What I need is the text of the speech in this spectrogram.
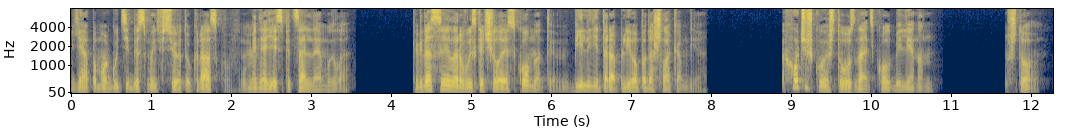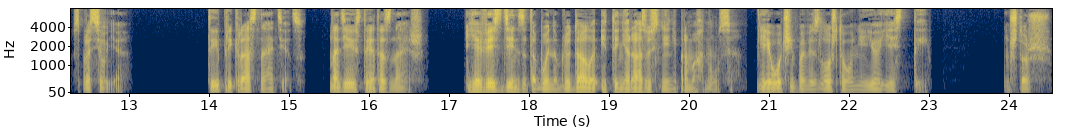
«Я помогу тебе смыть всю эту краску, у меня есть специальное мыло». Когда Сейлор выскочила из комнаты, Билли неторопливо подошла ко мне. «Хочешь кое-что узнать, Колби Леннон?» «Что?» – спросил я. «Ты прекрасный отец. Надеюсь, ты это знаешь. Я весь день за тобой наблюдала, и ты ни разу с ней не промахнулся. Ей очень повезло, что у нее есть ты». «Что ж,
